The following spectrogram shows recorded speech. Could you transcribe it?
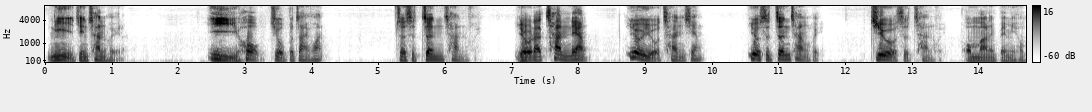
你已经忏悔了，以后就不再犯，这是真忏悔。有了忏量。又有忏相，又是真忏悔，就是忏悔。Om Mani Padme Hum。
